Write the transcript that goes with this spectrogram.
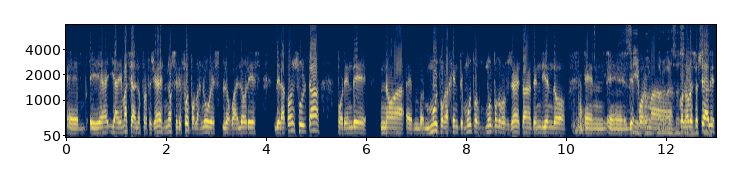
y, y además a los profesionales no se les fue por las nubes los valores de la consulta, por ende no eh, muy poca gente, muy muy pocos profesionales están atendiendo en, eh, de forma con obras sociales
